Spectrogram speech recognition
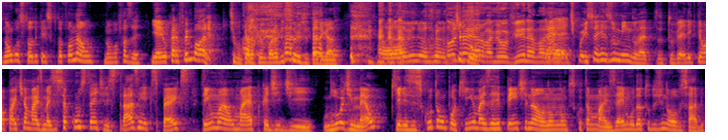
não gostou do que ele escutou, falou, não, não vou fazer. E aí o cara foi embora. Tipo, o cara foi embora do estúdio, tá ligado? Maravilhoso. Então Tipo, já era, vai me ouvir, né? Valeu. É, tipo, isso é resumindo, né? Tu, tu vê ali que tem uma parte a mais, mas isso é constante. Eles trazem experts, tem uma, uma época de, de lua de mel, que eles escutam um pouquinho, mas de repente, não, não, não escutam mais. E aí muda tudo de novo, sabe?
